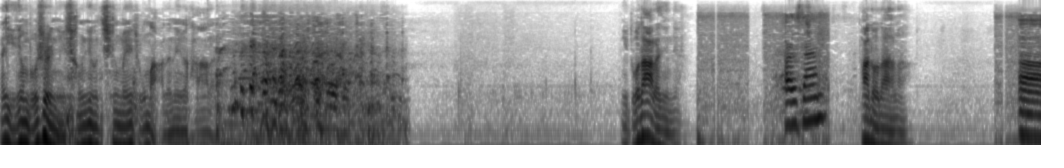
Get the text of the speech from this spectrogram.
他已经不是你曾经青梅竹马的那个他了。你多大了？今年？二十三，他多大了？呃，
